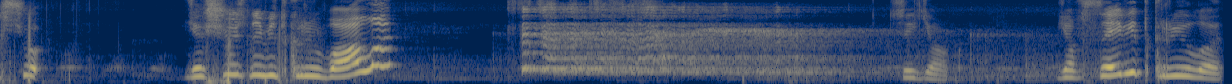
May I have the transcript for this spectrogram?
А що? Я щось не відкривала? Це як? Я все відкрила.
